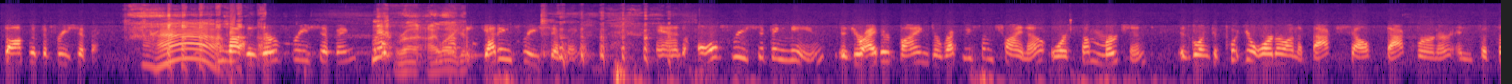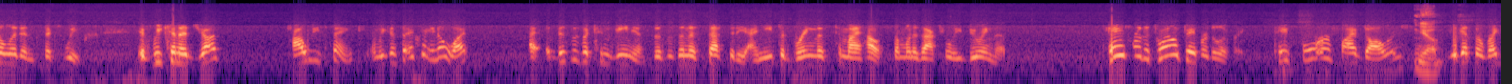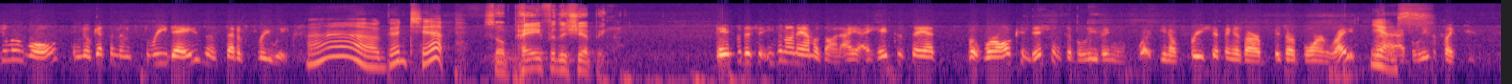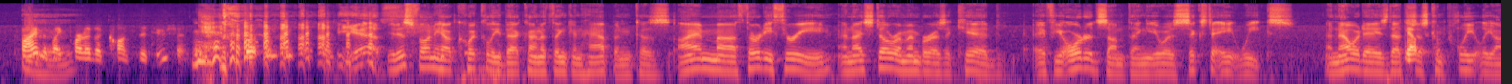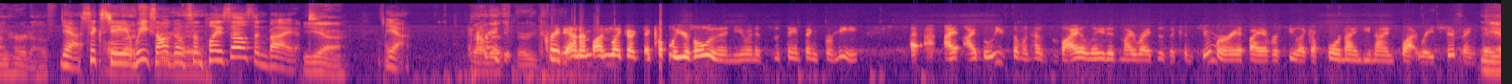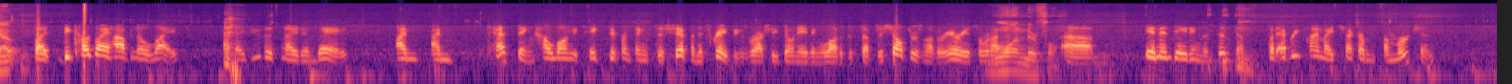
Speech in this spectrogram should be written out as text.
stop with the free shipping. You Oh. do not deserve free shipping. Right. I like You're it. getting free shipping. and all free shipping means is you're either buying directly from China or some merchant is going to put your order on a back shelf, back burner, and fulfill it in six weeks. If we can adjust how we think, and we can say, okay, you know what? I, this is a convenience. This is a necessity. I need to bring this to my house. Someone is actually doing this. Pay for the toilet paper delivery. Pay four or five dollars. Yep. You'll get the regular rolls, and you'll get them in three days instead of three weeks. Oh, good tip. So pay for the shipping. pay for this even on Amazon. I, I hate to say it, but we're all conditioned to believing what you know free shipping is our is our born right. Yes. I, I believe it's like Prime is like part of the Constitution. yes. It is funny how quickly that kind of thing can happen because I'm uh, 33 and I still remember as a kid, if you ordered something, it was six to eight weeks. And nowadays, that's Yep. just completely unheard of. Yeah, six to Oh, eight that's weeks. true, I'll go yeah. someplace else and buy it. Yeah. Yeah. Well, crazy. that's very true. crazy, and I'm, I'm like a, a couple of years older than you, and it's the same thing for me. I, I, I believe someone has violated my rights as a consumer if I ever see like a 4.99 flat rate shipping. Yep. But because I have no life, and I do this night and day, I'm I'm testing how long it takes different things to ship, and it's great because we're actually donating a lot of the stuff to shelters and other areas, so we're not Wonderful. um, inundating the system. But every time I check a, a merchant,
